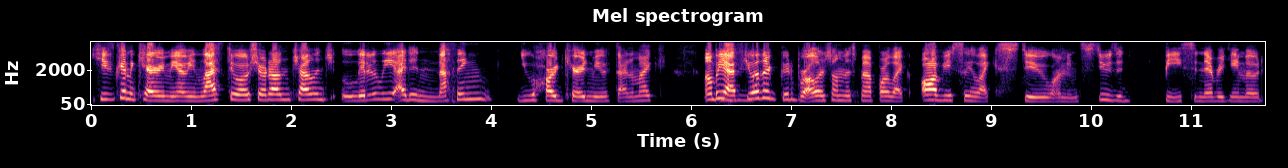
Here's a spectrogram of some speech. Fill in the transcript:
he's gonna carry me. I mean, last duo showdown challenge, literally, I did nothing you hard carried me with Dynamike. Um, but yeah, mm-hmm. a few mm-hmm. other good brawlers on this map are like obviously like Stu. I mean, Stu's a beast in every game mode.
